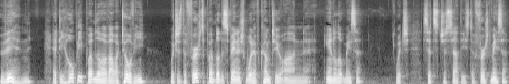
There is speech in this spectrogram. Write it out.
Then, at the Hopi pueblo of Awatovi, which is the first pueblo the Spanish would have come to on Antelope Mesa, which sits just southeast of First Mesa,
